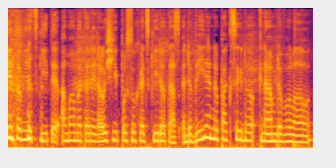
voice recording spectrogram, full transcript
je to městský typ. A máme tady další posluchačský dotaz. Dobrý den, pak se kdo k nám dovolal.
